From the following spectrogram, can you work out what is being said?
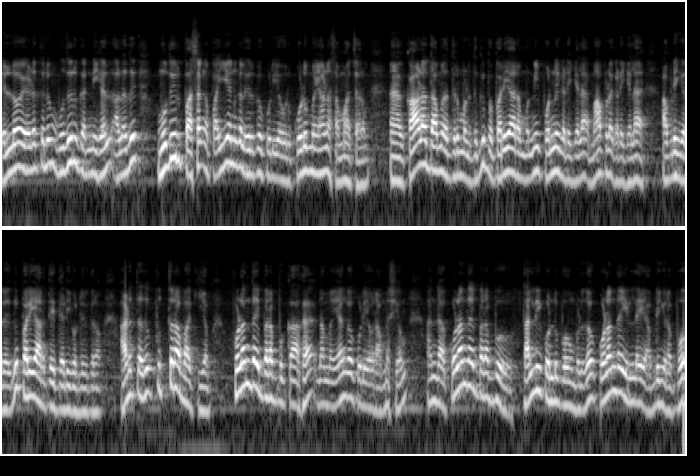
எல்லா இடத்திலும் முதிர் கன்னிகள் அல்லது முதிர் பசங்க பையன்கள் இருக்கக்கூடிய ஒரு கொடுமையான சமாச்சாரம். அஹ், காலதாமத திருமணத்துக்கு இப்போ பரிகாரம் பண்ணி பொண்ணு கிடைக்கல மாப்பிள்ளை கிடைக்கல அப்படிங்கிறதுக்கு பரிகாரத்தை தேடிக்கொண்டிருக்கிறோம். அடுத்தது புத்திர பாக்கியம். குழந்தை பிறப்புக்காக நம்ம இயங்கக்கூடிய ஒரு அவசியம். அந்த குழந்தை பிறப்பு தள்ளி கொண்டு போகும் பொழுதோ குழந்தை இல்லை அப்படிங்கிறப்போ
